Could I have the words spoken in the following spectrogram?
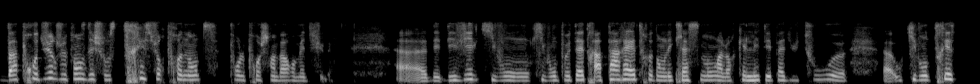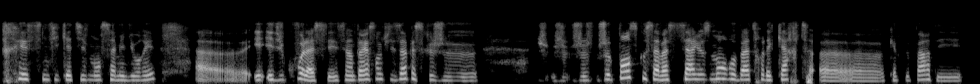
va produire, je pense, des choses très surprenantes pour le prochain baromètre FUB. Euh, des, villes qui vont, qui vont peut-être apparaître dans les classements alors qu'elles n'étaient pas du tout, euh, euh, ou qui vont très, très significativement s'améliorer. Et, du coup, voilà, c'est intéressant que tu dis ça parce que je, je, je, pense que ça va sérieusement rebattre les cartes quelque part des,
